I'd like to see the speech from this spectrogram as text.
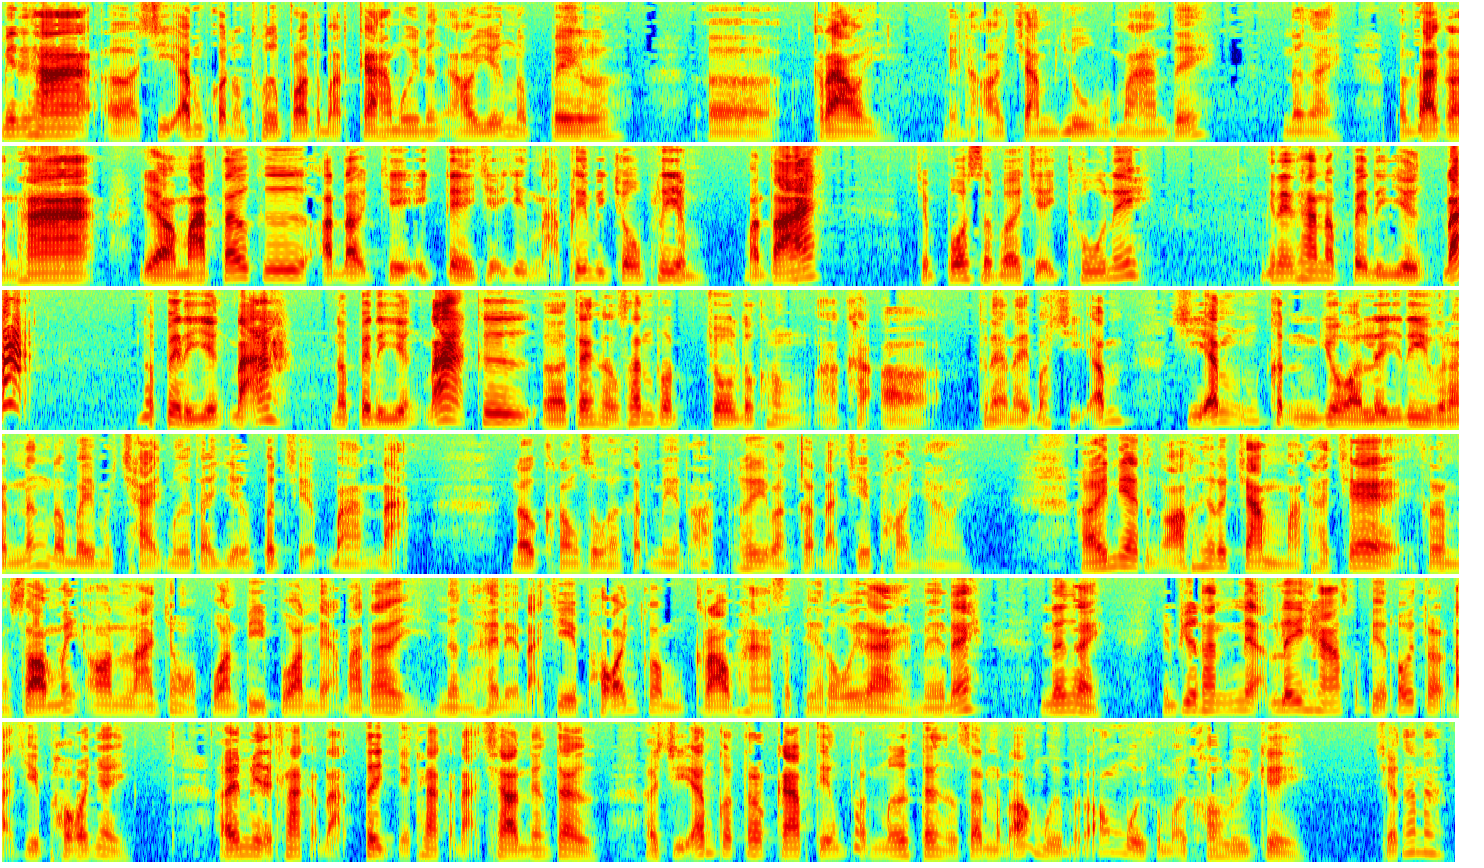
មានន័យថា GM គាត់នឹងធ្វើប្រតិបត្តិការមួយនឹងឲ្យយើងនៅពេលអឺក្រោយមានថាឲ្យចាំយូរប្រហែលទេ ហ្នឹងហើយប៉ុន្តែគាត់ថាយកអាម៉ាត់ទៅគឺអត់ដល់ JX ទេ JX យើងដាក់ភ្លាមវាចូលភ្លាមប៉ុន្តែចំពោះ server JX2 នេះមានន័យថានៅពេលដែលយើងដាក់នៅពេលដែលយើងដាក់នៅពេលដែលយើងដាក់គឺ transaction រត់ចូលទៅក្នុងគណនីរបស់ GM GM គាត់យកអាលេខ reference ហ្នឹងដើម្បីមកឆែកមើលថាយើងពិតជាបានដាក់នៅក្នុង server គាត់មានអត់ហើយបានគាត់ដាក់ J point ឲ្យហើយអ្នកទាំងអស់គ្នាចាំមកថាចេះគ្រាន់មកសមអីអនឡាញចង់1000 2000អ្នកបាត់ហើយនឹងហើយអ្នកដាក់ J point ក៏មិនក្រោម50%ដែរមែនទេហ្នឹងហើយ ខ្ញុំជឿថាអ្នកលេង50%ត្រូវដាក់ J point ហើយហើយមានអ្នកខ្លះក៏ដាក់តិចអ្នកខ្លះក៏ដាក់ច្រើនអញ្ចឹងទៅហើយ GM ក៏ត្រូវការផ្ទៀងផ្ទាត់មើលទៅសិនម្ដងមួយម្ដងមួយកុំឲ្យខុសលុយគេអញ្ចឹងណា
